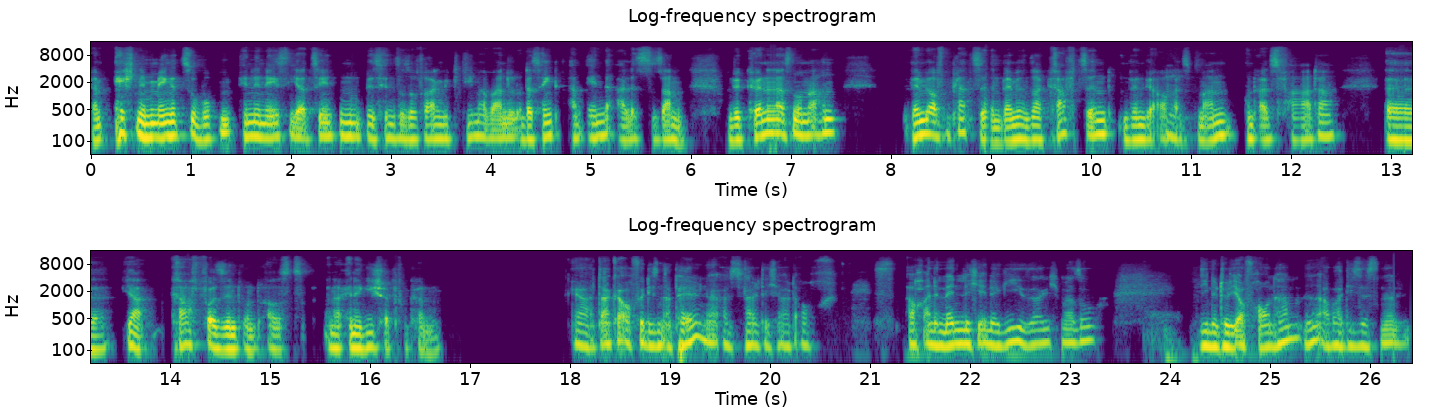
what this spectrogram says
Wir haben echt eine Menge zu wuppen in den nächsten Jahrzehnten bis hin zu so Fragen wie Klimawandel. Und das hängt am Ende alles zusammen. Und wir können das nur machen, wenn wir auf dem Platz sind, wenn wir in unserer Kraft sind und wenn wir auch Mhm. als Mann und als Vater äh, ja, kraftvoll sind und aus einer Energie schöpfen können. Ja, danke auch für diesen Appell. Ne? Das halte ich halt auch, ist auch eine männliche Energie, sage ich mal so, die natürlich auch Frauen haben. Ne? Aber dieses, ne,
